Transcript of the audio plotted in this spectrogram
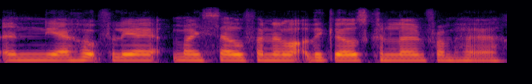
and yeah, hopefully I, myself and a lot of the girls can learn from her.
